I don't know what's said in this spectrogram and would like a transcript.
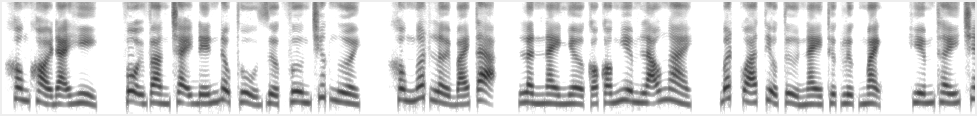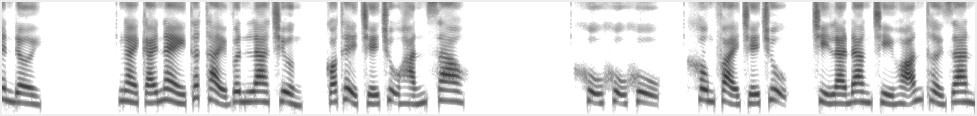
không khỏi đại hỉ, vội vàng chạy đến độc thủ dược vương trước người, không ngớt lời bái tạ, lần này nhờ có có nghiêm lão ngài, bất quá tiểu tử này thực lực mạnh, hiếm thấy trên đời. Ngài cái này thất thải vân la trưởng, có thể chế trụ hắn sao? Khụ khụ khụ, không phải chế trụ, chỉ là đang trì hoãn thời gian.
